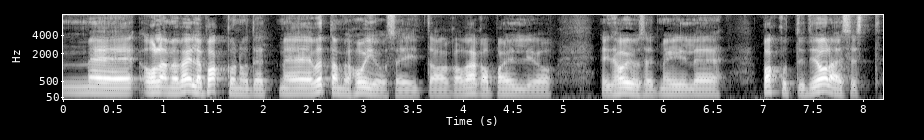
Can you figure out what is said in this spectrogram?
me oleme välja pakkunud, et me võtame hoiuseid, aga väga palju neid hoiuseid meile pakutud ei ole, sest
